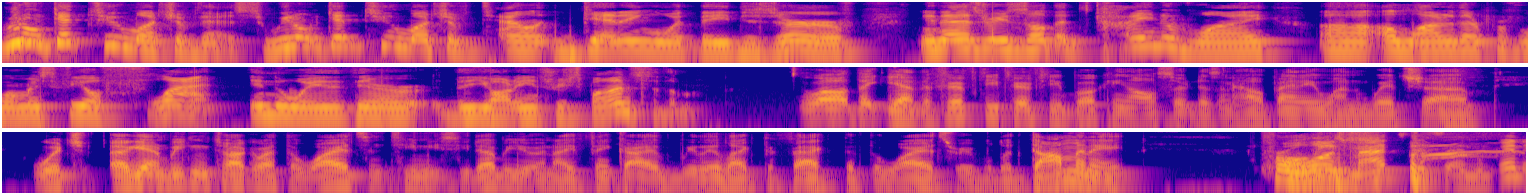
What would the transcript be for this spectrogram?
we don't get too much of this. We don't get too much of talent getting what they deserve. And as a result, that's kind of why uh, a lot of their performers feel flat in the way that their the audience responds to them. Well, the, yeah, the 50-50 booking also doesn't help anyone, which. Uh which again we can talk about the Wyatts and Team ECW, and I think I really like the fact that the Wyatts were able to dominate for all once. these matches and win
